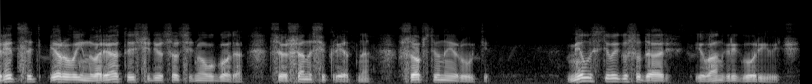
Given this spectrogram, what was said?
31 января 1907 года, совершенно секретно, в собственные руки. Милостивый государь Иван Григорьевич,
